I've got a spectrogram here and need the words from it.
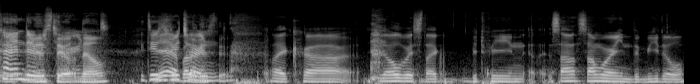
kind it of is still- returned. no? It is Yeah, but it is returned. like uh, it's always like between uh, some, somewhere in the middle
